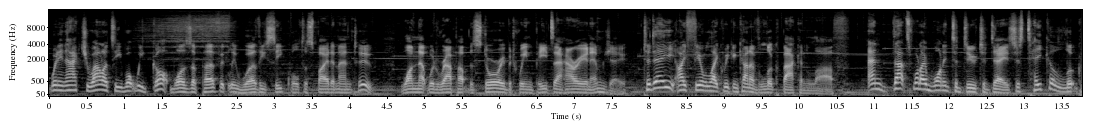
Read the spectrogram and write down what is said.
when in actuality, what we got was a perfectly worthy sequel to Spider Man 2 one that would wrap up the story between Peter, Harry, and MJ. Today, I feel like we can kind of look back and laugh. And that's what I wanted to do today, is just take a look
